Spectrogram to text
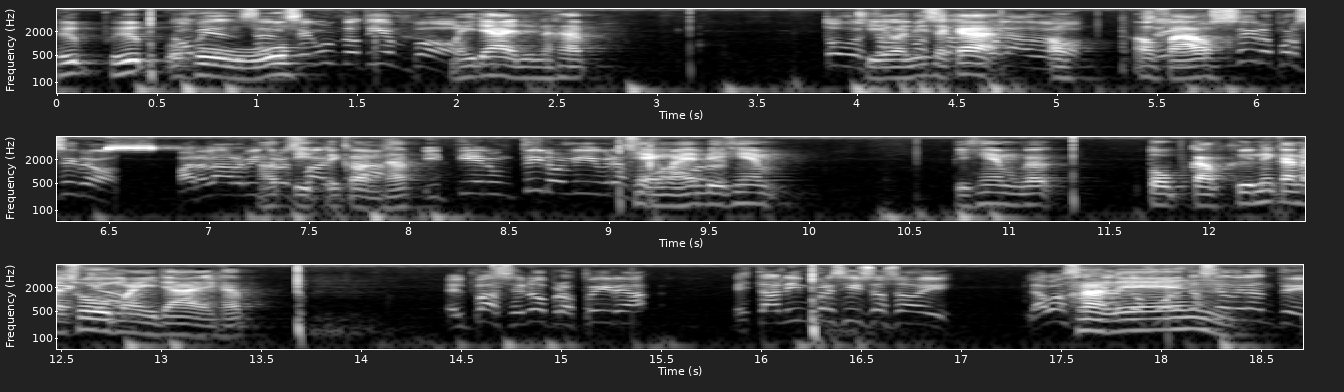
ฮึบฮึบโอ้โห Comienza el segundo tiempo. ไม่ได้เลยนะครับ Todo Sí, está Van Bissaka. demasiado Au, igualado. au, Seguimos foul. 0 por 0. Para el árbitro เอา es ติดไปก่อนครับ falta. Y tiene un tiro libre a แท su งไหม favor. เบคแฮมเบคแฮมก็ตบกลับคืนให้การนาโชไม่ได้ครับ El pase no prospera. Están imprecisos hoy. La va sacando Haaland. fuerte hacia adelante.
